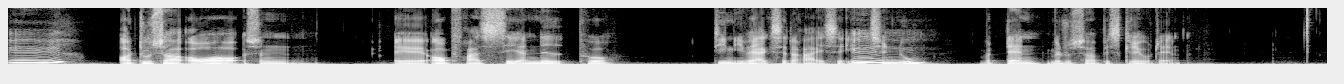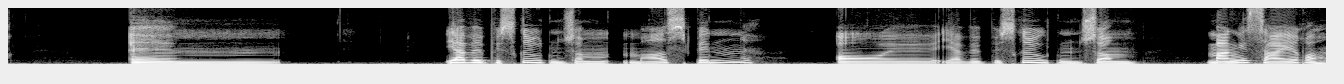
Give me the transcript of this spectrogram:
mm-hmm. og du så over sådan, øh, opfra ser ned på din iværksætterrejse indtil mm-hmm. nu, hvordan vil du så beskrive den? Øhm, jeg vil beskrive den som meget spændende, og øh, jeg vil beskrive den som mange sejre.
